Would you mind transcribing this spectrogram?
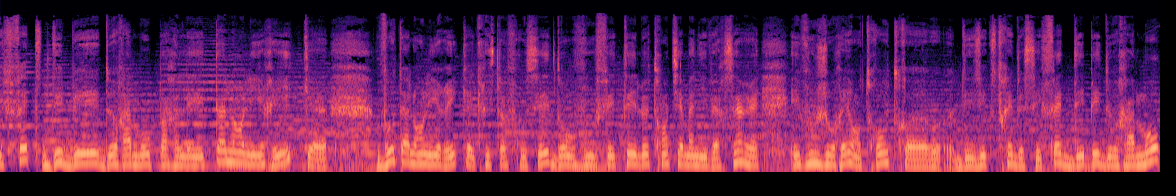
Des fêtes d'Ébé de Rameau par les talents lyriques, vos talents lyriques, Christophe Rousset, dont vous fêtez le 30e anniversaire et, vous jouerez entre autres euh, des extraits de ces fêtes d'Ébé de Rameau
